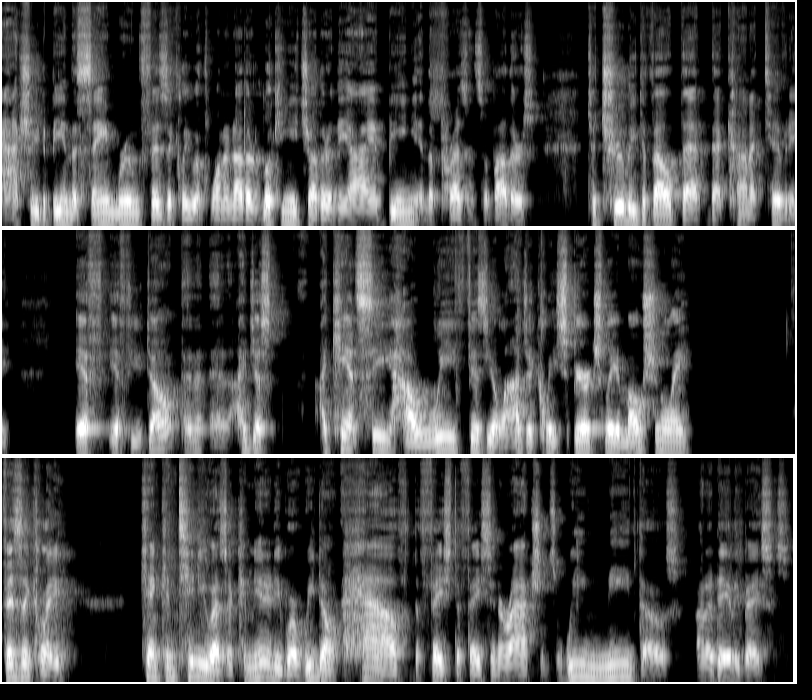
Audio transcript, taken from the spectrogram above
actually to be in the same room physically with one another, looking each other in the eye and being in the presence of others to truly develop that, that connectivity. If, if you don't, then I just, I can't see how we physiologically, spiritually, emotionally, physically can continue as a community where we don't have the face to face interactions. We need those on a daily basis.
